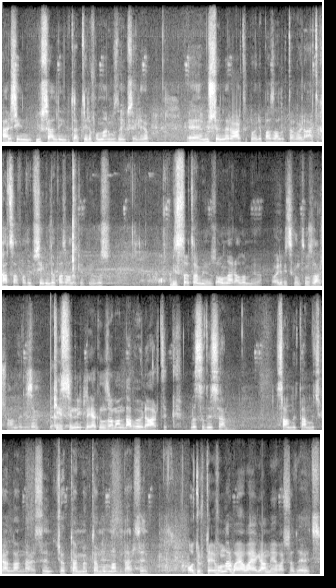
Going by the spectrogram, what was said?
her şeyin yükseldiği gibi tabii telefonlarımız da yükseliyor. Ee, müşterilere artık böyle pazarlıkta böyle artık had safhada bir şekilde pazarlık yapıyoruz. Biz satamıyoruz, onlar alamıyor. Öyle bir sıkıntımız var şu anda bizim. Kesinlikle yakın zamanda böyle artık nasıl desem sandıktan mı çıkarılan dersin, çöpten möpten bulunan dersin. O tür telefonlar baya baya gelmeye başladı evet.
